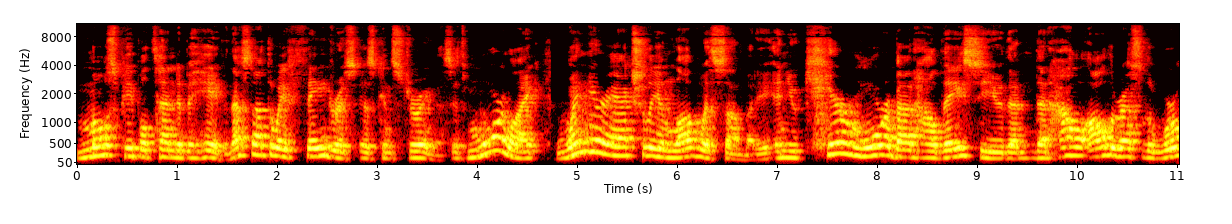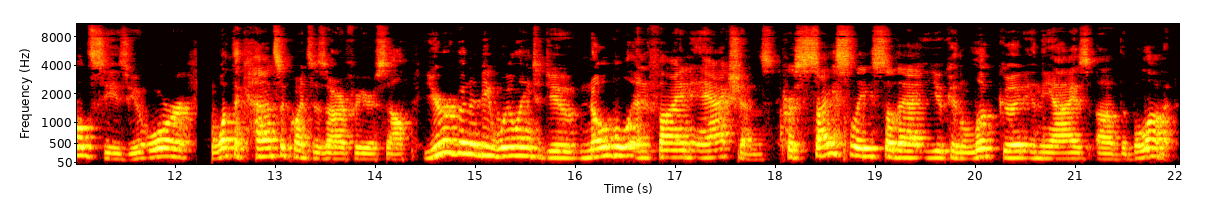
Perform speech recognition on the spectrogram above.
most people tend to behave. And that's not the way Phaedrus is construing this. It's more like when you're actually in love with somebody and you care more about how they see you than, than how all the rest of the world sees you, or what the consequences are for yourself, you're going to be willing to do noble and fine actions precisely so that you can look good in the eyes of the beloved.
